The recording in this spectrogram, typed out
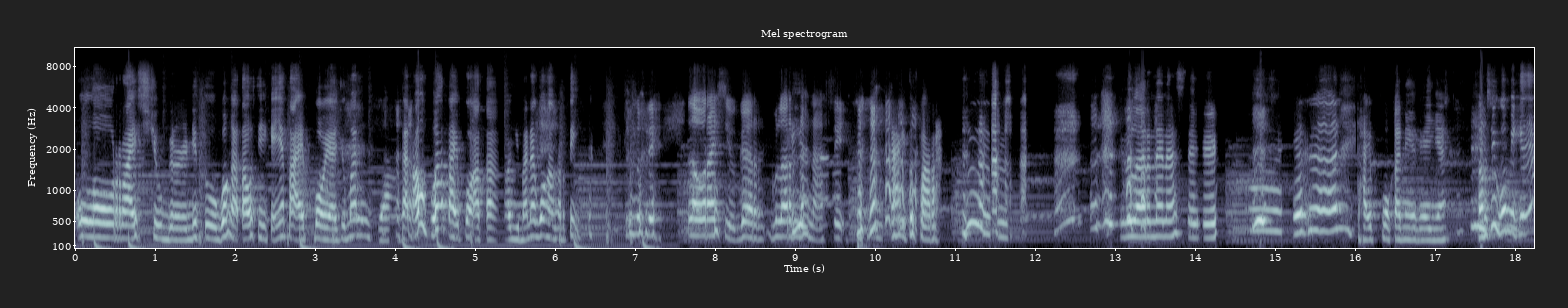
low rice sugar gitu. Gua nggak tahu sih kayaknya typo ya. Cuman ya nggak tahu gua typo atau gimana gua nggak ngerti. Tunggu deh. Low rice sugar, gula rendah nasi. Nah itu parah. Gula rendah nasi. Ya kan? Typo kan ya kayaknya. Harusnya gue mikirnya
